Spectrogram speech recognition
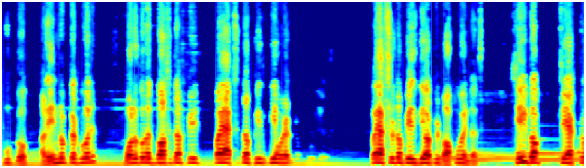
ফুট নোট আর এই নোট কাকে বলে? মনে করো দশটা পেজ বা একশোটা পেজ দিয়ে আমার একটা বা একশোটা পেজ দিয়ে একটা ডকুমেন্ট আছে। সেই ডক সেই একটা,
